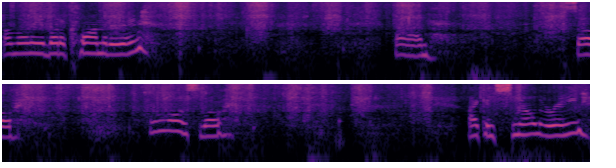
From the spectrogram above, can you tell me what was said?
I'm only about a kilometer in. Um, so I'm going slow. I can smell the rain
